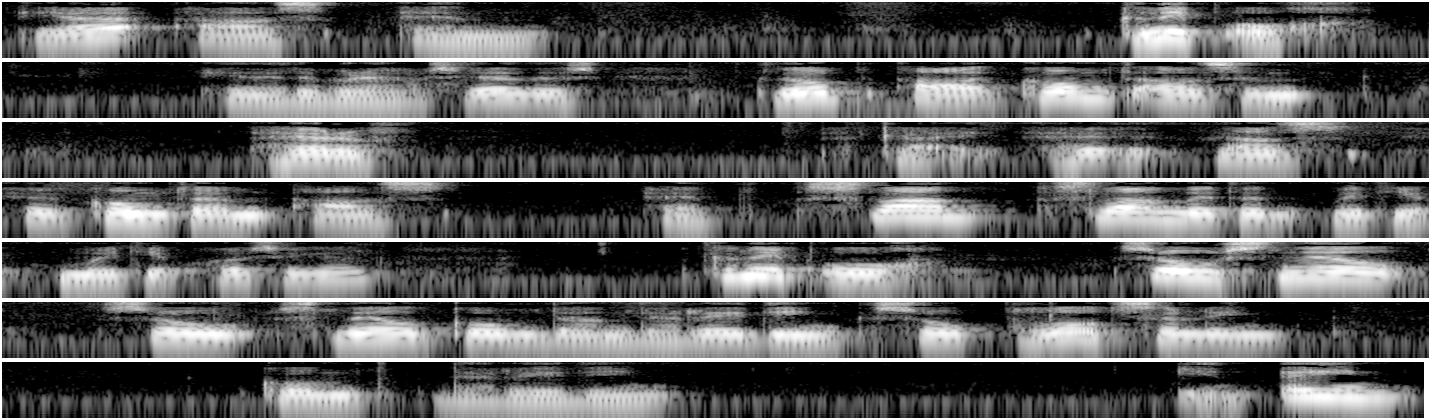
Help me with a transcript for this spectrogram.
ja, als een knipoog in het Hebreeuws. Dus knop, komt als een herf, als, komt dan als het slaan, slaan met, een, met je, met je, hoe zeg je, knipoog, zo snel, zo snel komt dan de redding, zo plotseling komt de redding in één,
